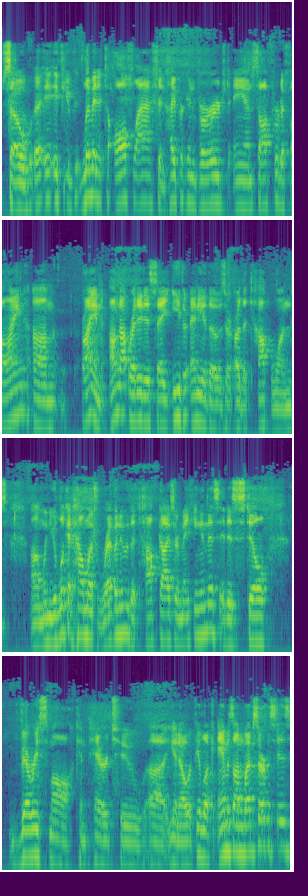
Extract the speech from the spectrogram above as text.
So uh, if you limit it to all flash and hyperconverged and software defined, um, Brian, I'm not ready to say either any of those are, are the top ones. Um, when you look at how much revenue the top guys are making in this, it is still very small compared to uh, you know if you look Amazon Web Services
